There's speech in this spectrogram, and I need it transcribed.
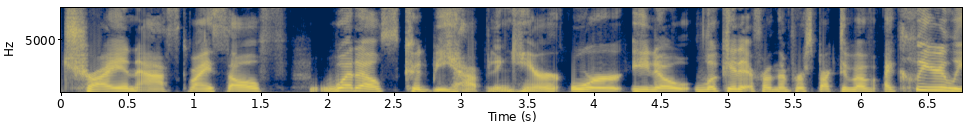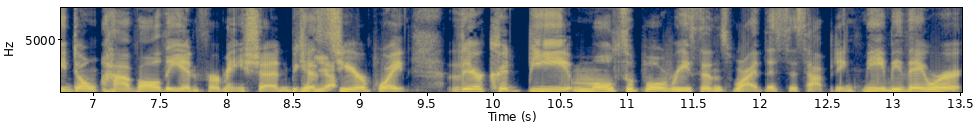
try and ask myself, what else could be happening here or you know look at it from the perspective of i clearly don't have all the information because yep. to your point there could be multiple reasons why this is happening maybe they were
